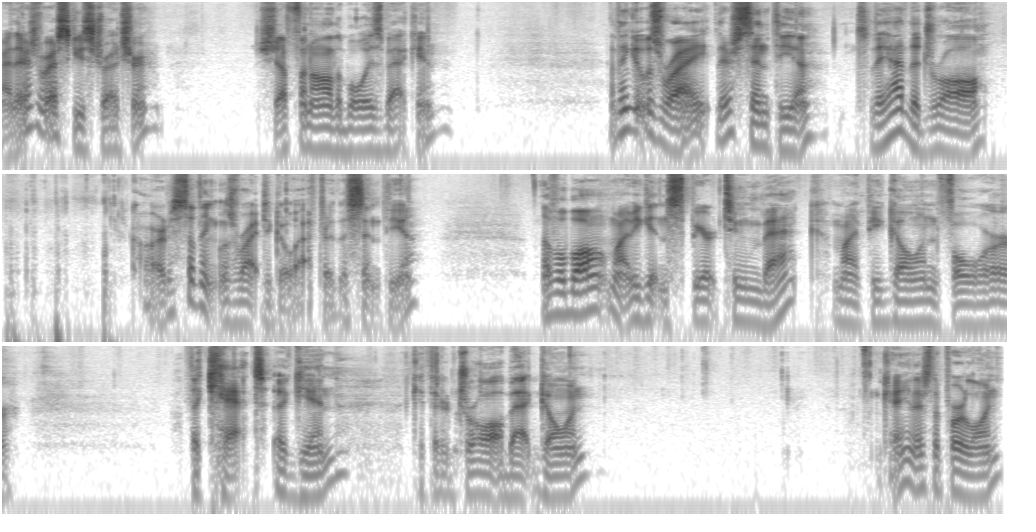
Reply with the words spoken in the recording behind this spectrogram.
Alright, there's Rescue Stretcher. Shuffling all the boys back in. I think it was right. There's Cynthia. So they had the draw card. I still think it was right to go after the Cynthia. Level Ball might be getting Spiritomb back. Might be going for the cat again get their draw back going. Okay, there's the Purrloin.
